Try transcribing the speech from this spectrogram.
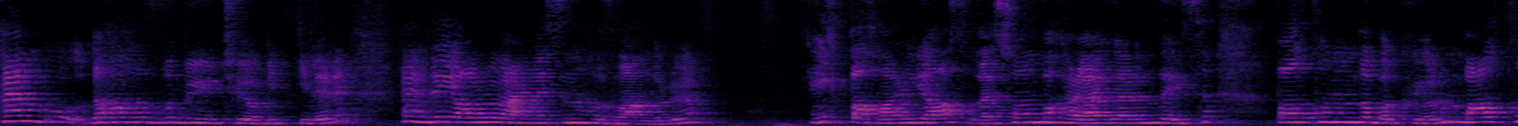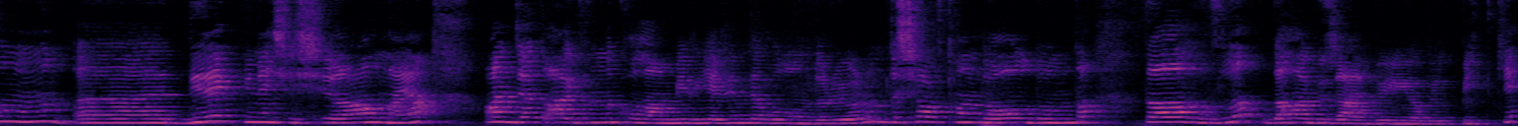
Hem bu daha hızlı büyütüyor bitkileri hem de yavru vermesini hızlandırıyor. İlkbahar, yaz ve sonbahar aylarında ise balkonumda bakıyorum. Balkonumun e, direkt güneş ışığı almayan ancak aydınlık olan bir yerinde bulunduruyorum. Dış ortamda olduğunda daha hızlı, daha güzel büyüyor bir bitki.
